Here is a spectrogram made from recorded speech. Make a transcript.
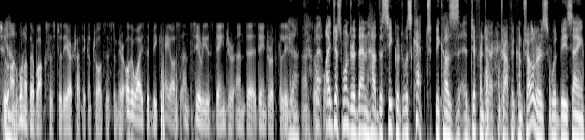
to yeah. on one of their boxes to the air traffic control system here. Otherwise, there'd be chaos and serious danger and uh, danger of collision. Yeah. So I, I, just wonder then how the secret was kept because uh, different air traffic controllers would be saying,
